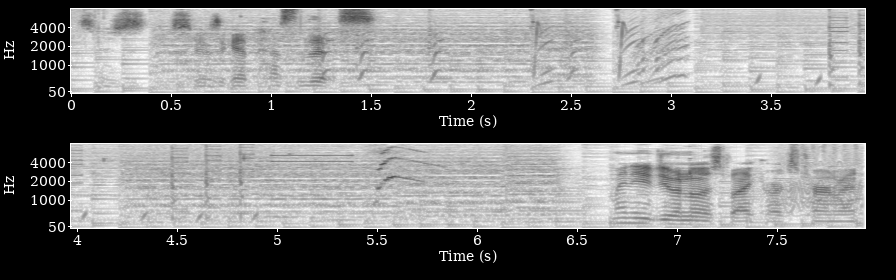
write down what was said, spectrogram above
As soon as, as, soon as I get past this. Might need to do another Spy Cards tournament.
